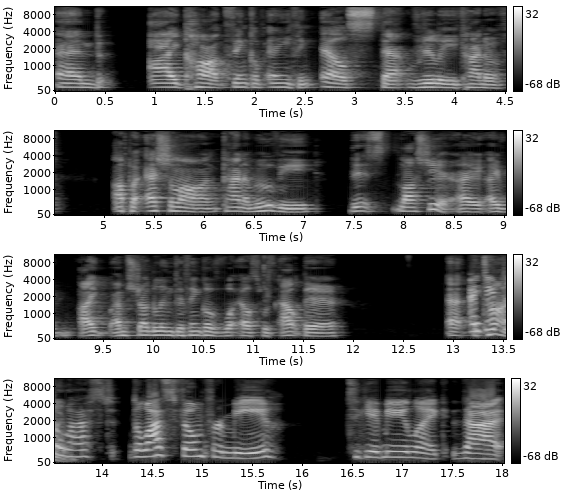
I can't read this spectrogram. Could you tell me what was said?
and I can't think of anything else that really kind of upper echelon kind of movie this last year. I I I I'm struggling to think of what else was out there at the I think time. the last the last film for me to give me like that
